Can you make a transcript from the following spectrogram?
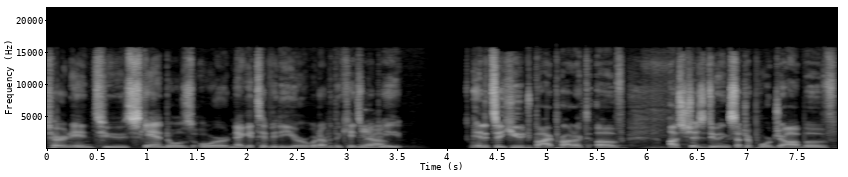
turn into scandals or negativity or whatever the case Yeah. may be. And it's a huge byproduct of us just doing such a poor job of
